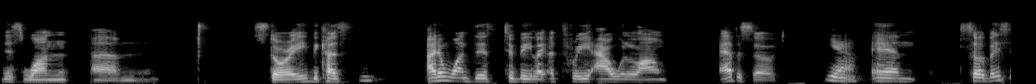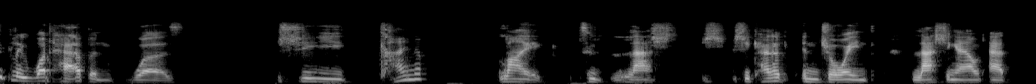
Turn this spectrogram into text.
this one um story because Mm. I don't want this to be like a three hour long episode. Yeah. And so basically what happened was she kind of like to lash, she kind of enjoyed lashing out at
